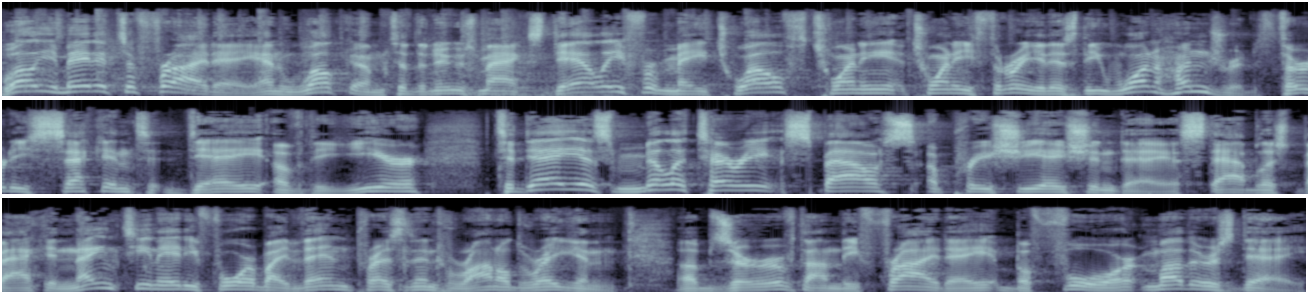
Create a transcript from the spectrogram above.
Well, you made it to Friday, and welcome to the Newsmax Daily for May 12th, 2023. It is the 132nd day of the year. Today is Military Spouse Appreciation Day, established back in 1984 by then President Ronald Reagan, observed on the Friday before Mother's Day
